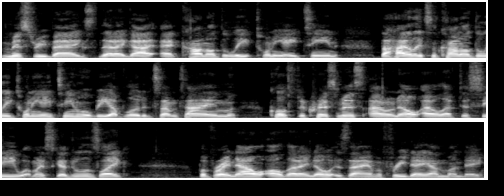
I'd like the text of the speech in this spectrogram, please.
mystery bags that I got at Con Delete 2018. The highlights of Con Delete 2018 will be uploaded sometime close to Christmas. I don't know. I will have to see what my schedule is like. But for right now, all that I know is that I have a free day on Monday.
